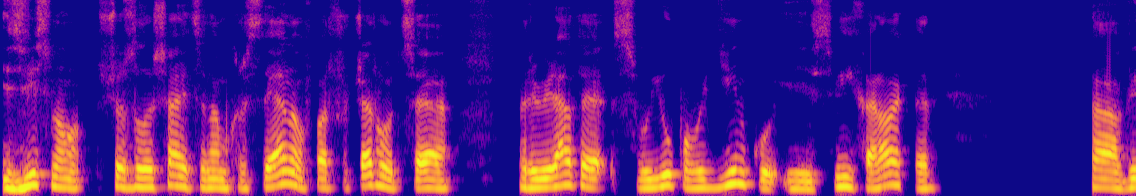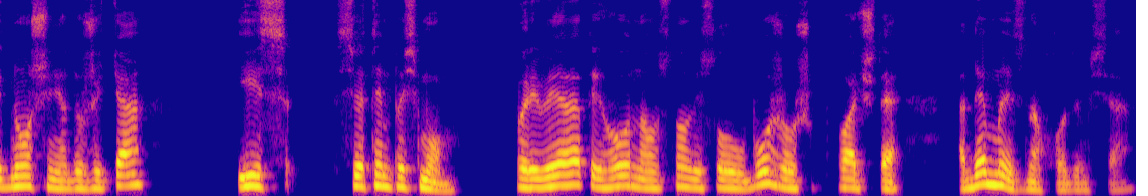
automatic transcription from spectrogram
І звісно, що залишається нам християнам в першу чергу, це перевіряти свою поведінку і свій характер та відношення до життя із святим письмом, перевіряти його на основі Слова Божого, щоб побачити, а де ми знаходимося,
